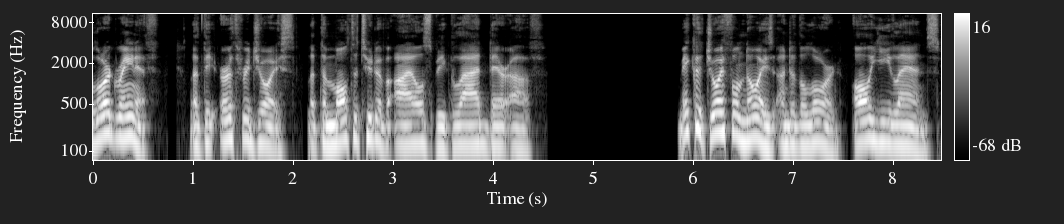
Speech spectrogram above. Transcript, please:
Lord reigneth. Let the earth rejoice. Let the multitude of isles be glad thereof. Make a joyful noise unto the Lord, all ye lands.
